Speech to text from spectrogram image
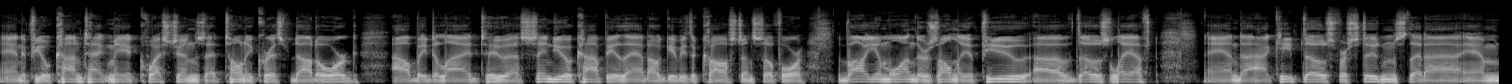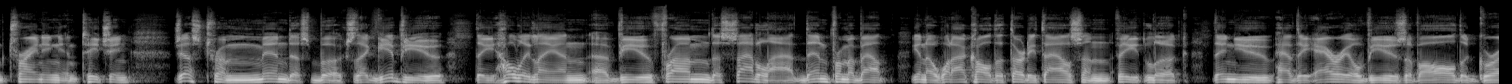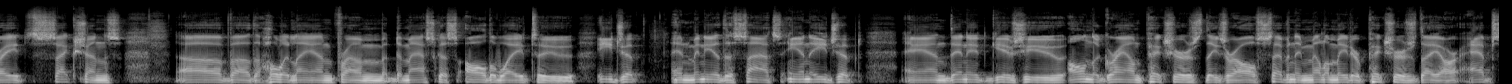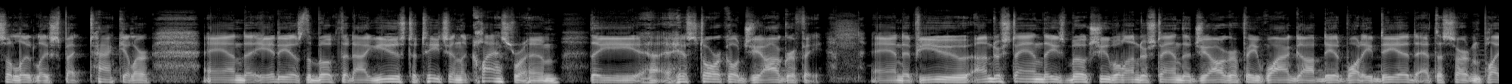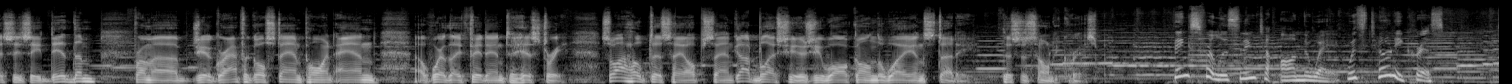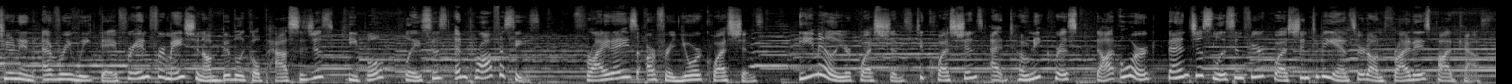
And if you'll contact me at questions at tonycrisp.org, I'll be delighted to uh, send you a copy of that. I'll give you the cost and so forth. Volume 1, there's only a few of those left, and I keep those for students that I training and teaching just tremendous books that give you the Holy Land uh, view from the satellite, then from about, you know, what I call the 30,000 feet look. Then you have the aerial views of all the great sections of uh, the Holy Land from Damascus all the way to Egypt and many of the sites in Egypt. And then it gives you on the ground pictures. These are all 70 millimeter pictures. They are absolutely spectacular. And it is the book that I use to teach in the classroom the uh, historical geography. And if you understand these books, you will understand the geography, why God did what He did at the certain places He did them from a geographical standpoint and uh, where they fit into history. So I hope this helps, and God bless you as you walk on the way and study. This is Tony Crisp. Thanks for listening to On the Way with Tony Crisp. Tune in every weekday for information on biblical passages, people, places, and prophecies. Fridays are for your questions. Email your questions to questions at tonycrisp.org, then just listen for your question to be answered on Friday's podcast.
